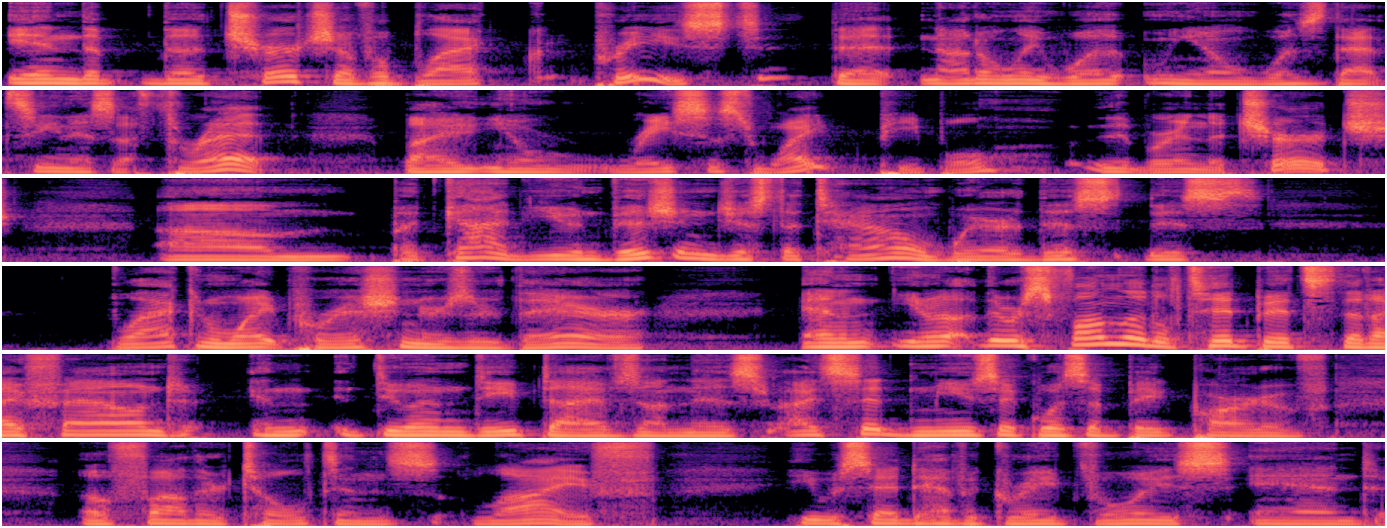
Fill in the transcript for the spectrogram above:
in the, the church of a black priest that not only was you know was that seen as a threat by you know racist white people that were in the church um, but god you envision just a town where this this black and white parishioners are there and you know there was fun little tidbits that i found in doing deep dives on this i said music was a big part of of father tolton's life he was said to have a great voice and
